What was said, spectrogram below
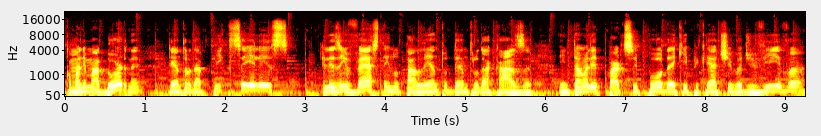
como animador, né? Dentro da Pixar, e eles, eles investem no talento dentro da casa. Então ele participou da equipe criativa de Viva,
